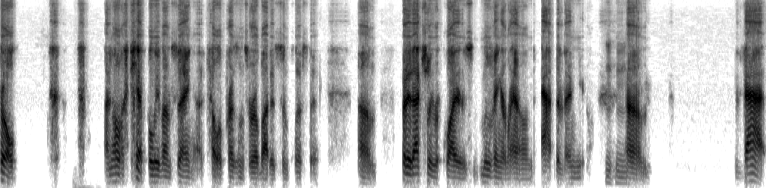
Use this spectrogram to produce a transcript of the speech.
Well, I know I can't believe I'm saying a telepresence robot is simplistic, um, but it actually requires moving around at the venue. hmm um, that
